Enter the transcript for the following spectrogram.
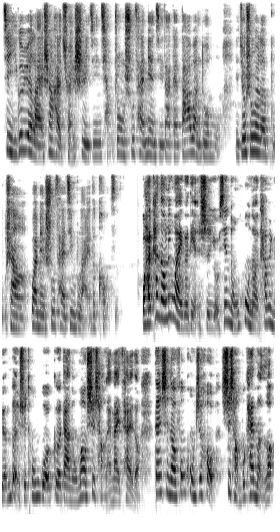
近一个月来，上海全市已经抢种蔬菜面积大概八万多亩，也就是为了补上外面蔬菜进不来的口子。我还看到另外一个点是，有些农户呢，他们原本是通过各大农贸市场来卖菜的，但是呢，封控之后，市场不开门了。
